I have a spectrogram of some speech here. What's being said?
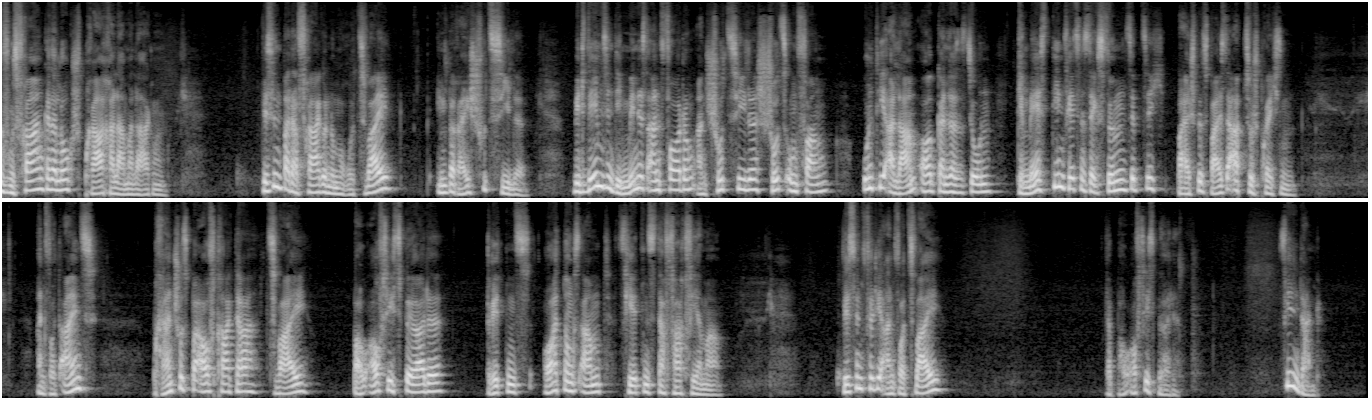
Prüfungsfragenkatalog Sprachalarmanlagen. Wir sind bei der Frage Nummer 2 im Bereich Schutzziele. Mit wem sind die Mindestanforderungen an Schutzziele, Schutzumfang und die Alarmorganisation gemäß DIN 14675 beispielsweise abzusprechen? Antwort 1 Brandschutzbeauftragter, 2 Bauaufsichtsbehörde, drittens Ordnungsamt, viertens der Fachfirma. Wir sind für die Antwort 2 der Bauaufsichtsbehörde. Vielen Dank.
